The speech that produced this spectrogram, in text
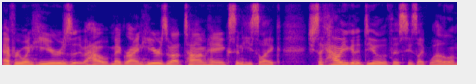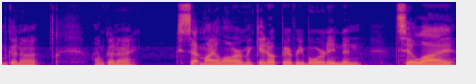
everyone hears how Meg Ryan hears about Tom Hanks, and he's like, she's like, how are you gonna deal with this? He's like, well, I'm gonna, I'm gonna set my alarm and get up every morning and till I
